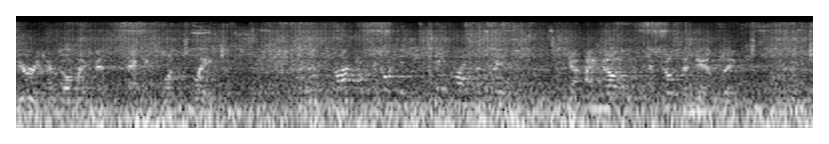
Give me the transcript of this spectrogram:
Fury kept all my best tech in one place. Those rockets are going to destabilize the grid. Yeah, I know. I built the damn thing.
